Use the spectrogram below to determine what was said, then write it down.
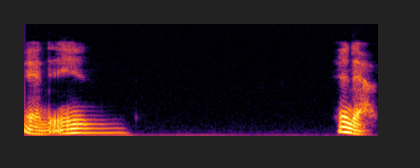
And in and out.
